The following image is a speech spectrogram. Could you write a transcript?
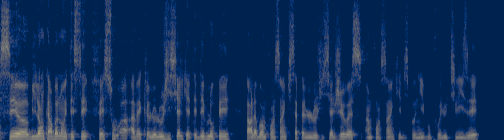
ces bilans carbone ont été faits soit avec le logiciel qui a été développé par Labo 1.5 qui s'appelle le logiciel GES 1.5 qui est disponible. Vous pouvez l'utiliser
